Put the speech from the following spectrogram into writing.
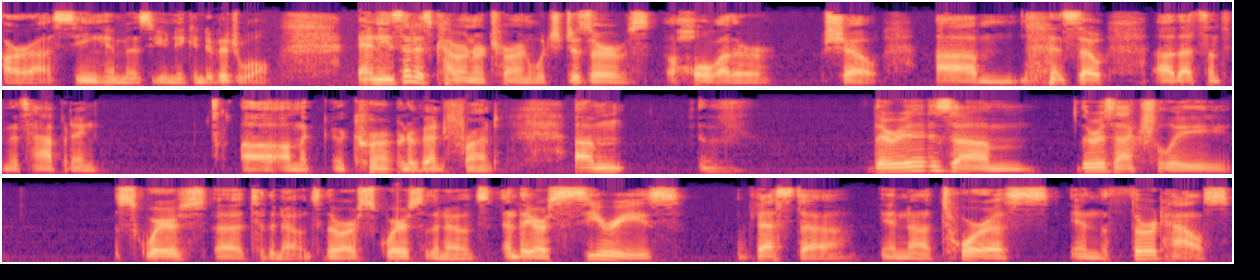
are uh, seeing him as a unique individual. And he's at his Chiron return, which deserves a whole other show. Um, so uh, that's something that's happening uh, on the current event front. Um, th- there is um, there is actually squares uh, to the nodes. There are squares to the nodes, and they are Ceres Vesta in uh, Taurus in the third house,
